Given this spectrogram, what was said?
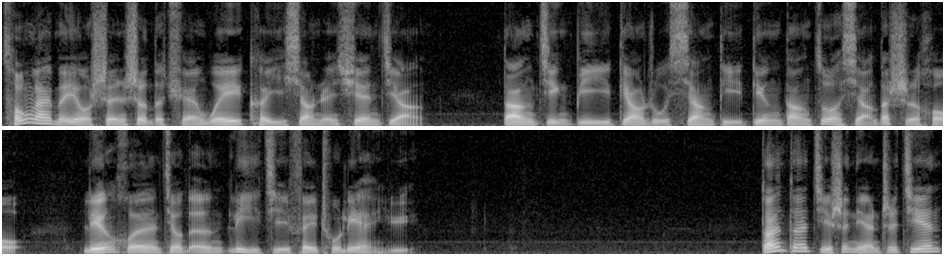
从来没有神圣的权威可以向人宣讲，当金币掉入箱底叮当作响的时候，灵魂就能立即飞出炼狱。”短短几十年之间，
